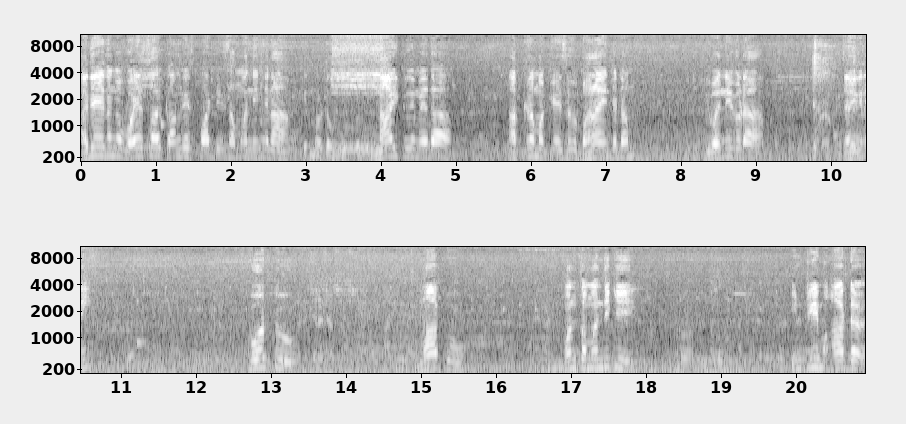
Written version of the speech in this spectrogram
అదేవిధంగా వైఎస్ఆర్ కాంగ్రెస్ పార్టీకి సంబంధించిన నాయకుల మీద అక్రమ కేసులు బనాయించటం ఇవన్నీ కూడా జరిగినాయి. కోర్టు మాకు కొంతమందికి ఇంట్రీమ్ ఆర్డర్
